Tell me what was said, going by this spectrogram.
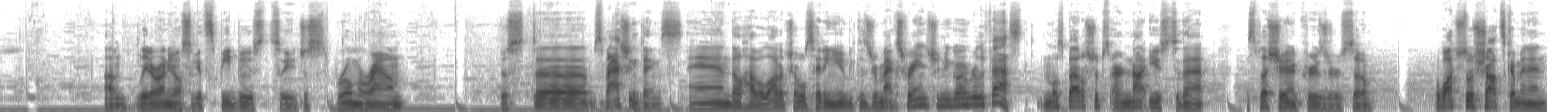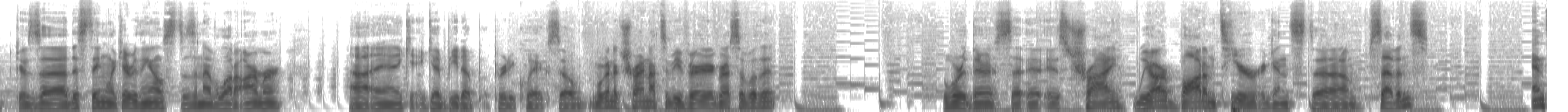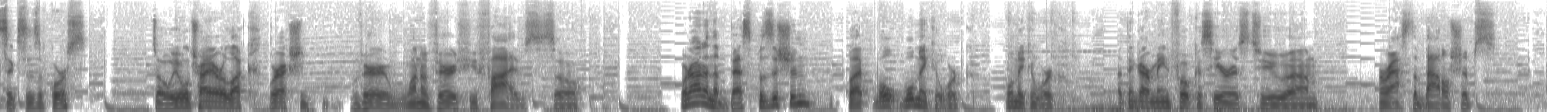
Um, later on, you also get speed boost, so you just roam around, just uh, smashing things, and they'll have a lot of troubles hitting you because you're max range and you're going really fast. Most battleships are not used to that, especially in a cruiser, so watch those shots coming in because uh, this thing, like everything else, doesn't have a lot of armor. Uh, and it can get beat up pretty quick. So we're going to try not to be very aggressive with it. The word there is, is try. We are bottom tier against um, sevens and sixes, of course. So we will try our luck. We're actually very one of very few fives, so we're not in the best position, but we'll we'll make it work. We'll make it work. I think our main focus here is to um, harass the battleships.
